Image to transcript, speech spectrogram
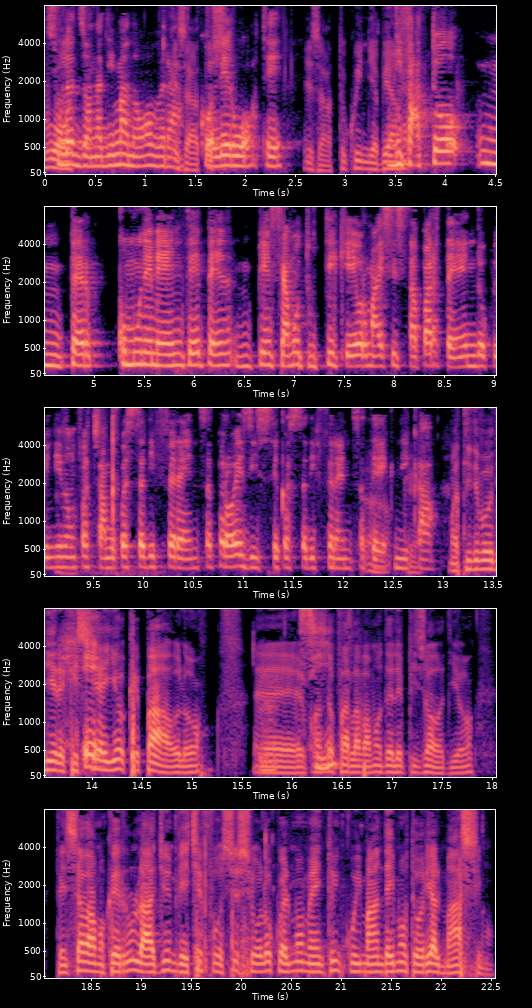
sulla zona di manovra esatto, con le ruote. Esatto, quindi abbiamo... Di fatto, mh, per, comunemente pe- pensiamo tutti che ormai si sta partendo, quindi non facciamo questa differenza, però esiste questa differenza ah, tecnica. Okay. Ma ti devo dire che sia e... io che Paolo, eh, sì. quando parlavamo dell'episodio, pensavamo che il rullaggio invece fosse solo quel momento in cui manda i motori al massimo.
